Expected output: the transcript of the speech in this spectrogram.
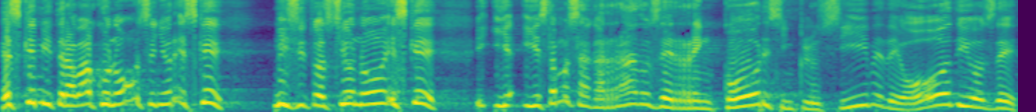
Es que mi trabajo no, Señor, es que mi situación no, es que... Y, estamos agarrados de rencores, inclusive de odios, de,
